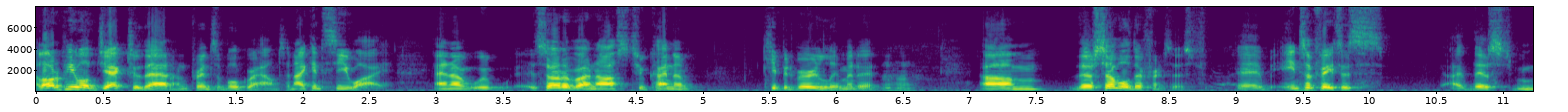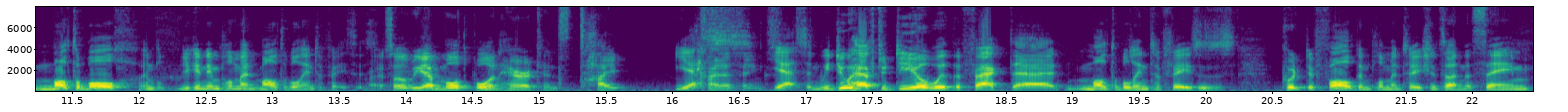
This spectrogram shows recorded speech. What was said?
a lot of people object to that on principle grounds, and I can see why. And uh, it's sort of on us to kind of keep it very limited. Um, there are several differences. Uh, interfaces, uh, there's multiple. You can implement multiple interfaces. So we have multiple inheritance type Yes. kind of things. Yes, and we do have to deal with the fact that multiple interfaces put default implementations on the same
